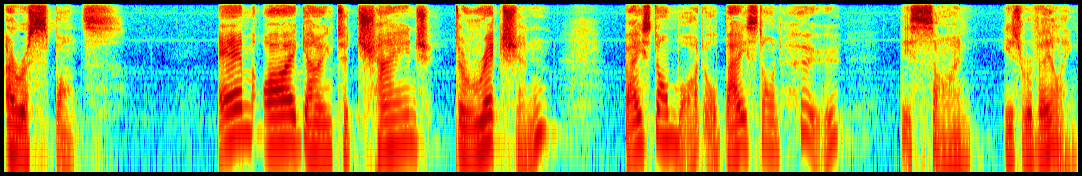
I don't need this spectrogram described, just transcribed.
a response. Am I going to change direction based on what or based on who this sign is revealing?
